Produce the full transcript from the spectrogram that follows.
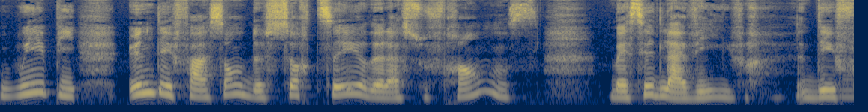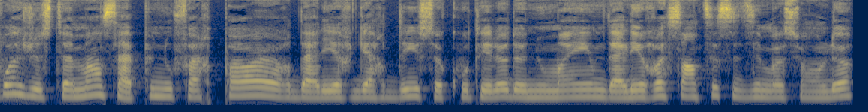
Oui, puis une des façons de sortir de la souffrance, ben, c'est de la vivre. Des fois, justement, ça peut nous faire peur d'aller regarder ce côté-là de nous-mêmes, d'aller ressentir ces émotions-là,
